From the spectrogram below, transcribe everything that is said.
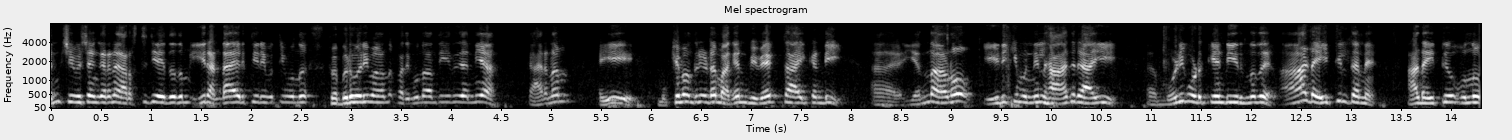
എൻ ശിവശങ്കരനെ അറസ്റ്റ് ചെയ്തതും ഈ രണ്ടായിരത്തി ഇരുപത്തി മൂന്ന് ഫെബ്രുവരി പതിമൂന്നാം തീയതി തന്നെയാ. കാരണം ഈ മുഖ്യമന്ത്രിയുടെ മകൻ വിവേക് തായ്ക്കണ്ടി എന്നാണോ ഇ ഡിക്ക് മുന്നിൽ ഹാജരായി മൊഴി കൊടുക്കേണ്ടിയിരുന്നത്. ആ ഡേറ്റിൽ തന്നെ ആ ഡേറ്റ് ഒന്ന്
